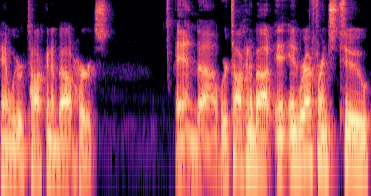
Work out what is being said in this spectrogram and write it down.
and we were talking about Hurts, and uh, we were talking about in, in reference to,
